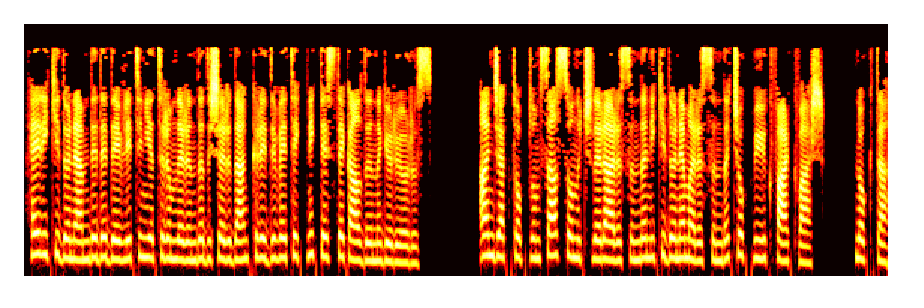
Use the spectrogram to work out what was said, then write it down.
Her iki dönemde de devletin yatırımlarında dışarıdan kredi ve teknik destek aldığını görüyoruz. Ancak toplumsal sonuçları arasından iki dönem arasında çok büyük fark var. Nokta.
